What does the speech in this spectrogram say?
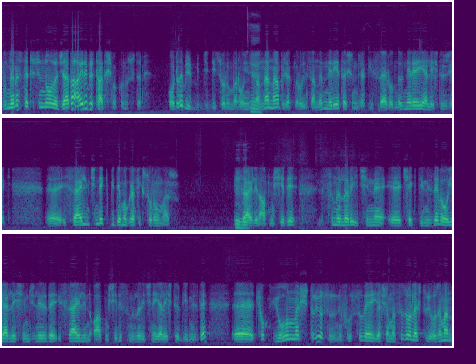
bunların statüsünün ne olacağı da ayrı bir tartışma konusu tabii. Orada da bir, bir ciddi sorun var. O insanlar ne yapacaklar? O insanların nereye taşınacak? İsrail onları nereye yerleştirecek? E, İsrail'in içinde bir demografik sorun var. İsrail'in 67 sınırları içine e, çektiğinizde ve o yerleşimcileri de İsrail'in 67 sınırları içine yerleştirdiğinizde e, çok yoğunlaştırıyorsunuz nüfusu ve yaşaması zorlaştırıyor. O zaman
